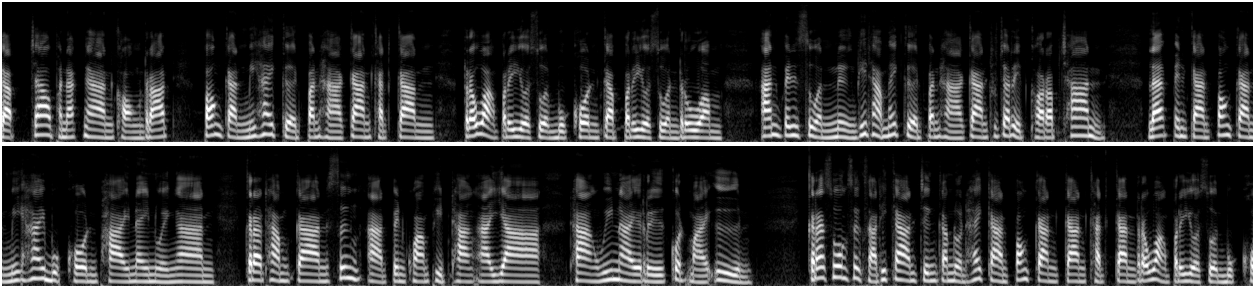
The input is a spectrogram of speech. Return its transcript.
กับเจ้าพนักงานของรัฐ ป้องกันไม่ให้เกิดปัญหาการขัดกัน ระหว่างประโยชน์ส่วนบุคคล กับประโยชน์ส่วนรวม อันเป็นส่วนหนึ่งที่ทำให้เกิดปัญหาการทุจริตคอร์รัปชันและเป็นการป้องกันมิให้บุคคลภายในหน่วยงาน กระทำการซึ่งอาจเป็นความผิดทางอาญา ทางวินัยหรือกฎหมายอื่น กระทรวงศึกษาธิการจึงกำหนดให้การป้องกันการขัดกันระหว่างประโยชน์ส่วนบุคค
